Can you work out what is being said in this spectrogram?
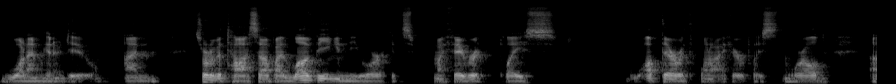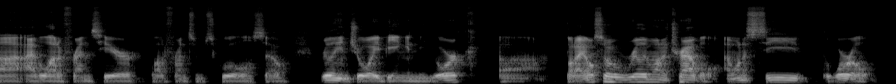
what I'm going to do. I'm sort of a toss up. I love being in New York. It's my favorite place, up there with one of my favorite places in the world. Uh, I have a lot of friends here, a lot of friends from school, so really enjoy being in New York. Um, but I also really want to travel. I want to see the world,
